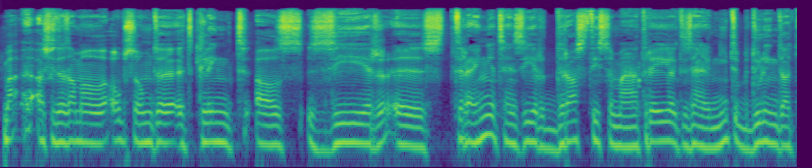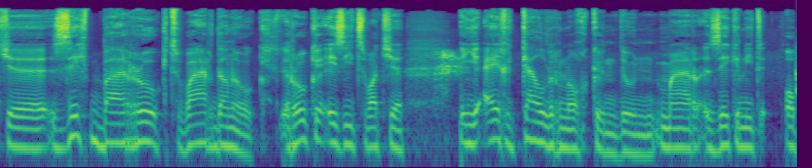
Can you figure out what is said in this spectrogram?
Maar eh, als je dat allemaal opzomt, eh, het klinkt als zeer uh, streng. Het zijn zeer drastische maatregelen. Het is eigenlijk niet de bedoeling dat je zichtbaar rookt, waar dan ook. Roken is iets wat je in je eigen kelder nog kunt doen. Maar zeker niet op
